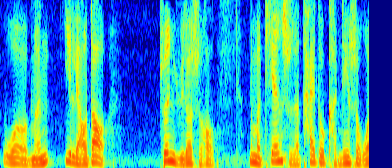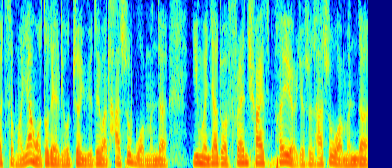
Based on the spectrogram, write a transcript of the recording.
我们。一聊到鳟鱼的时候，那么天使的态度肯定是我怎么样我都得留鳟鱼，对吧？他是我们的英文叫做 franchise player，就是他是我们的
